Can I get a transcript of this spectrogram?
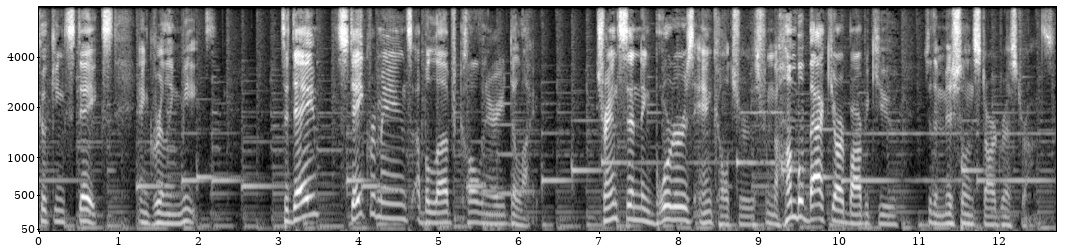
cooking steaks and grilling meats. Today, steak remains a beloved culinary delight, transcending borders and cultures from the humble backyard barbecue to the Michelin starred restaurants.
